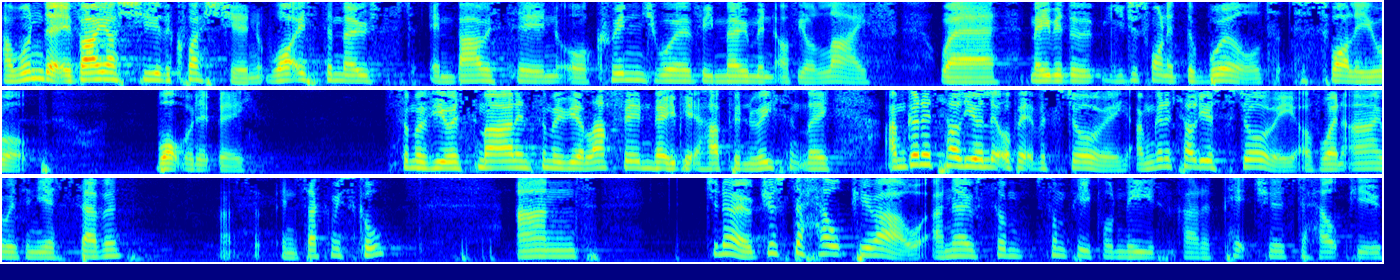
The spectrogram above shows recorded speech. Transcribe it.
I wonder if I asked you the question, what is the most embarrassing or cringeworthy moment of your life where maybe the, you just wanted the world to swallow you up? What would it be? Some of you are smiling, some of you are laughing, maybe it happened recently. I'm going to tell you a little bit of a story. I'm going to tell you a story of when I was in year seven, that's in secondary school. And do you know, just to help you out, I know some, some people need kind of pictures to help you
